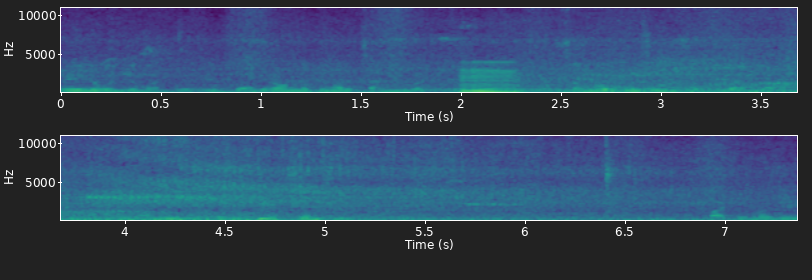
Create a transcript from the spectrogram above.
रेल वगैरे मात्र ही बॅकग्राऊंडला तुम्हाला चांगली वाटते. समोर पण सोडू शकतो. आणि एकशे ऐंशी पाठीमध्ये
